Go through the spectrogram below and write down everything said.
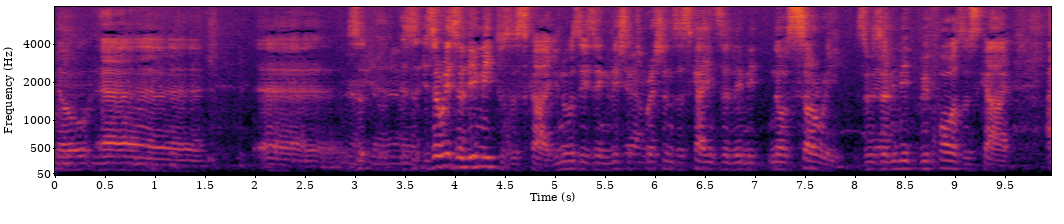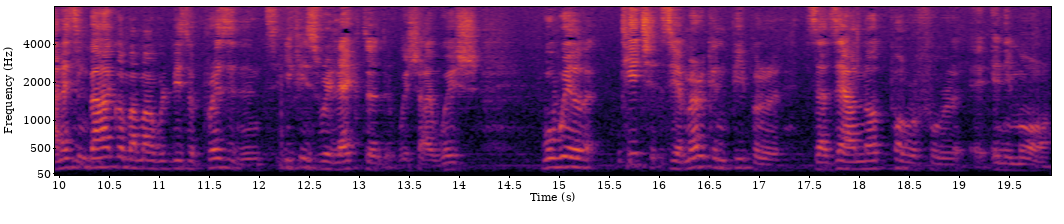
no, uh, uh, the, there is a limit to the sky. You know this English expression, the sky is the limit. No, sorry, there is a limit before the sky. And I think Barack Obama will be the president, if he's re-elected, which I wish, who will teach the American people that they are not powerful anymore,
